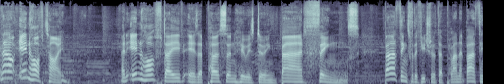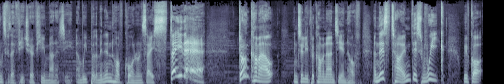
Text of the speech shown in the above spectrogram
Now, Inhofe time. An Inhofe, Dave, is a person who is doing bad things. Bad things for the future of their planet, bad things for the future of humanity. And we put them in Inhofe corner and say, stay there! Don't come out until you've become an anti Inhofe. And this time, this week, we've got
